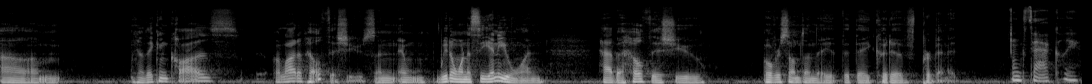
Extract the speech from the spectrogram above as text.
um, you know, they can cause a lot of health issues. And, and we don't want to see anyone have a health issue over something they, that they could have prevented. Exactly.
